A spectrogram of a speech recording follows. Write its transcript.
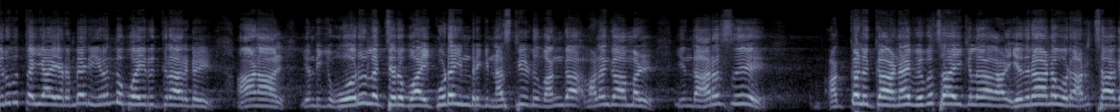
இருபத்தையாயிரம் பேர் இறந்து போயிருக்கிறார்கள். ஆனால் இன்றைக்கு ஒரு லட்சம் ரூபாய் கூட இன்றைக்கு நஷ்டீடு வங்கா வழங்காமல் இந்த அரசு மக்களுக்கான விவசாயிகளுக்கு எதிரான ஒரு அரசாக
